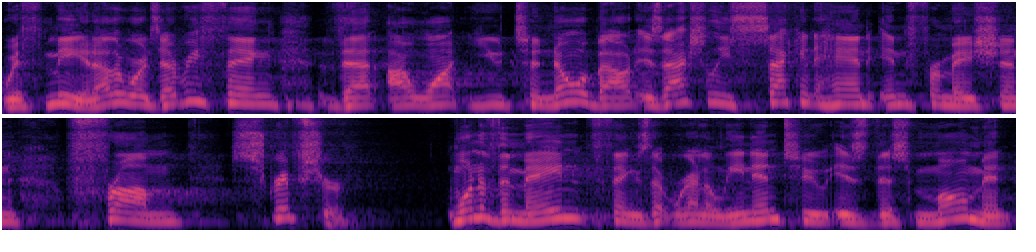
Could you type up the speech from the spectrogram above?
with me. In other words, everything that I want you to know about is actually secondhand information from Scripture. One of the main things that we're going to lean into is this moment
